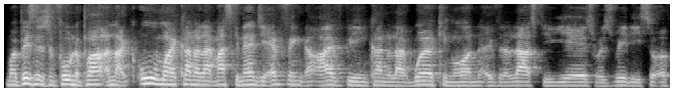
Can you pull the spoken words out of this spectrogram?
my business had fallen apart and like all my kind of like masculine energy, everything that I've been kind of like working on over the last few years was really sort of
